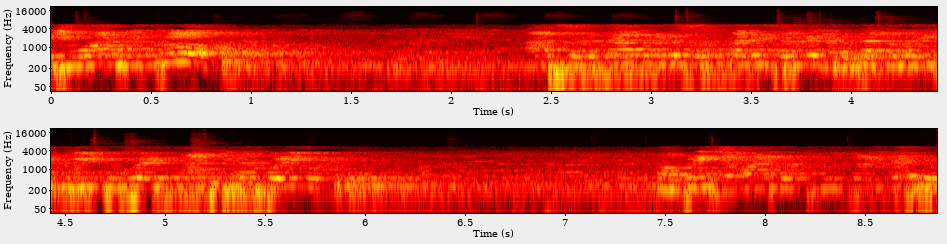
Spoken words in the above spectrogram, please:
જુવાન મિત્રો આ સરકાર અને લડતા તમારી પીઠ ઉપર કાઢી ના પડી હોય. તો આપણી જવાની પર પડી જાય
